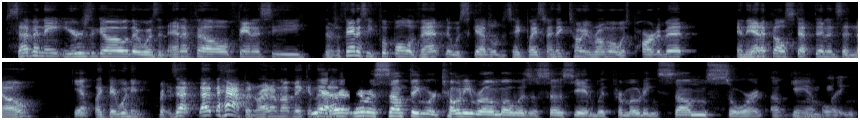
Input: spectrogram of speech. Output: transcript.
seven, eight years ago. There was an NFL fantasy, there's a fantasy football event that was scheduled to take place, and I think Tony Romo was part of it. And the yeah. NFL stepped in and said, no, Yep. Like they wouldn't even, is that that happened, right? I'm not making yeah, that there, there, was something where Tony Romo was associated with promoting some sort of mm-hmm. gambling.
